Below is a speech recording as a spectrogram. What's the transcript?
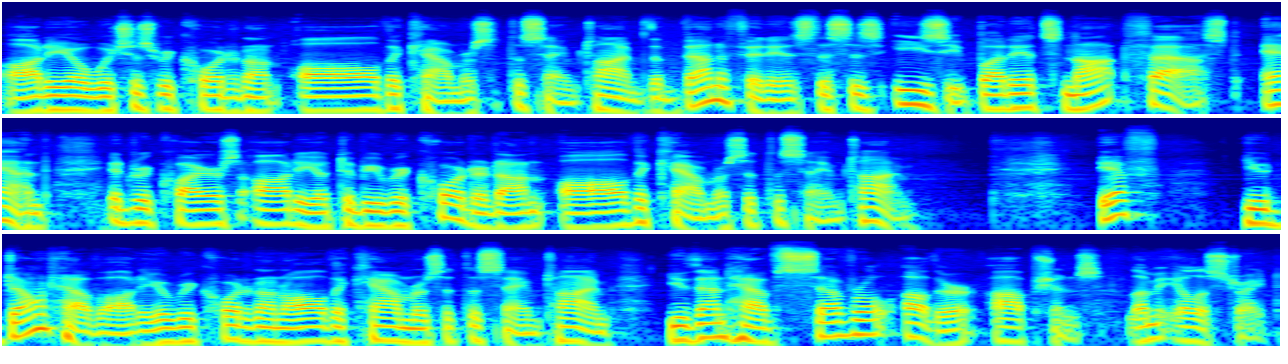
Audio which is recorded on all the cameras at the same time. The benefit is this is easy, but it's not fast, and it requires audio to be recorded on all the cameras at the same time. If you don't have audio recorded on all the cameras at the same time, you then have several other options. Let me illustrate.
